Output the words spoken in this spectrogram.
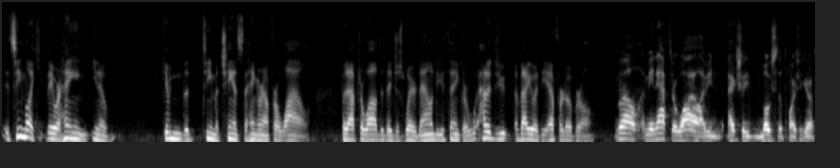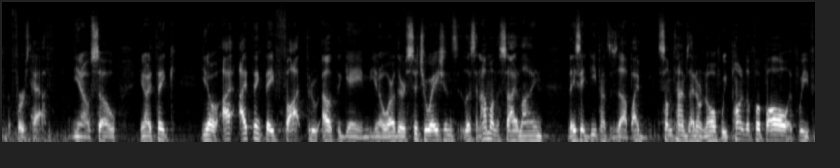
it seemed like they were hanging, you know, giving the team a chance to hang around for a while. But after a while, did they just wear down? Do you think, or how did you evaluate the effort overall? Well, I mean, after a while, I mean, actually, most of the points were given up in the first half. You know, so you know, I think you know, I, I think they fought throughout the game. You know, are there situations? Listen, I'm on the sideline. They say defense is up. I sometimes I don't know if we punted the football, if we've,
